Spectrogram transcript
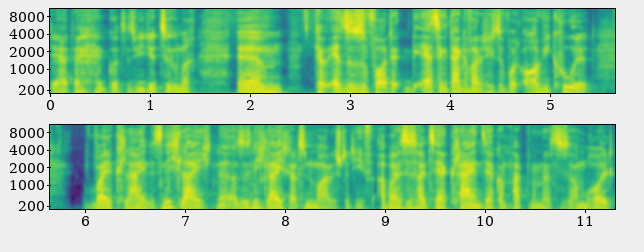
der hat ein kurzes Video zugemacht. Ähm, also sofort, der erste Gedanke war natürlich sofort, oh, wie cool weil klein ist nicht leicht, ne? Also es ist nicht leichter als ein normales Stativ, aber es ist halt sehr klein, sehr kompakt, wenn man das zusammenrollt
